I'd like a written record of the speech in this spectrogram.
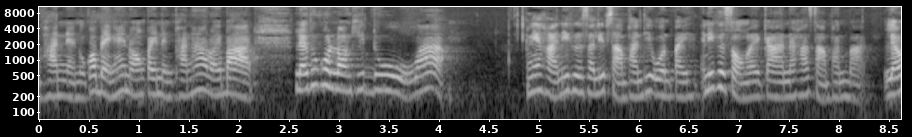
3,000เนี่ย หนูก็แบ่งให้น้องไป 1,500 บาท แล้วทุกคนลองคิดดูว่าเนี่ยค่ะ นี่คือสลิป3,000ที่โอนไป อันนี้คือ 2 รายการนะคะ3,000บาท แล้ว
